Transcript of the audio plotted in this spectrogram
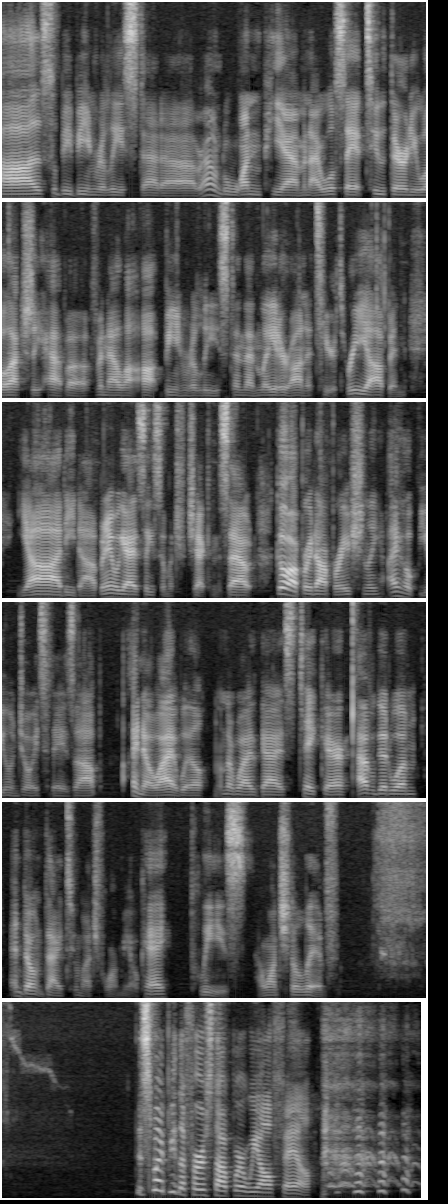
Uh, this will be being released at uh, around 1 p.m. and I will say at 2:30 we'll actually have a vanilla op being released, and then later on a tier 3 op and yada da. But anyway, guys, thanks so much for checking this out. Go operate operationally. I hope you enjoyed today's op. I know I will. Otherwise, guys, take care, have a good one, and don't die too much for me, okay? Please, I want you to live. This might be the first op where we all fail.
